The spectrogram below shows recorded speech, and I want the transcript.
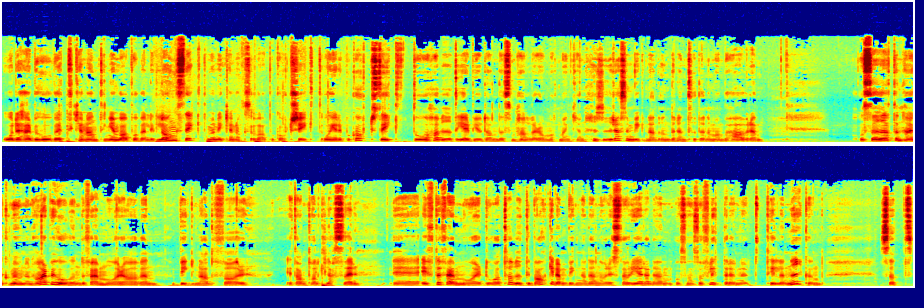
och det här behovet kan antingen vara på väldigt lång sikt men det kan också vara på kort sikt. Och är det på kort sikt då har vi ett erbjudande som handlar om att man kan hyra sin byggnad under den tiden när man behöver den. Och säg att den här kommunen har behov under fem år av en byggnad för ett antal klasser. Eh, efter fem år då tar vi tillbaka den byggnaden och restaurerar den och sen så flyttar den ut till en ny kund. Så att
